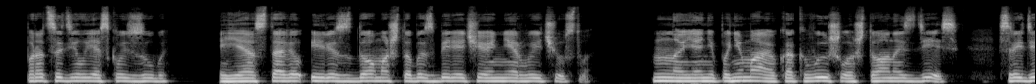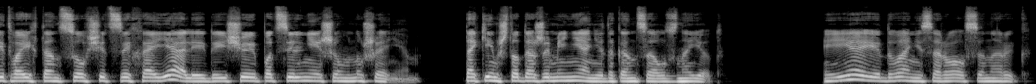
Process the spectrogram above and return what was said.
— процедил я сквозь зубы. «Я оставил Ирис дома, чтобы сберечь ее нервы и чувства. Но я не понимаю, как вышло, что она здесь, среди твоих танцовщиц и хаялей, да еще и под сильнейшим внушением, таким, что даже меня не до конца узнает». Я едва не сорвался на рык.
